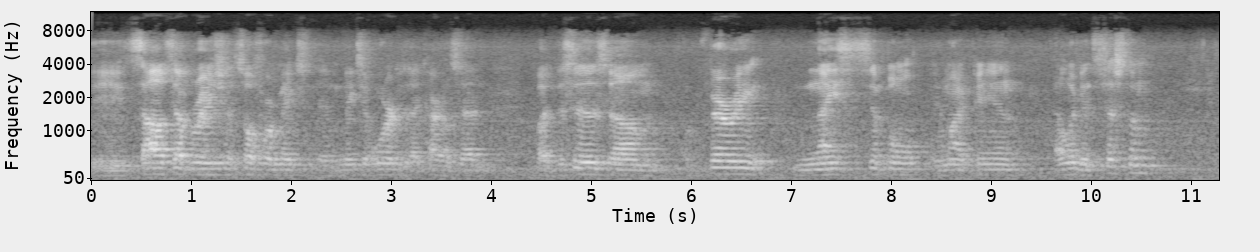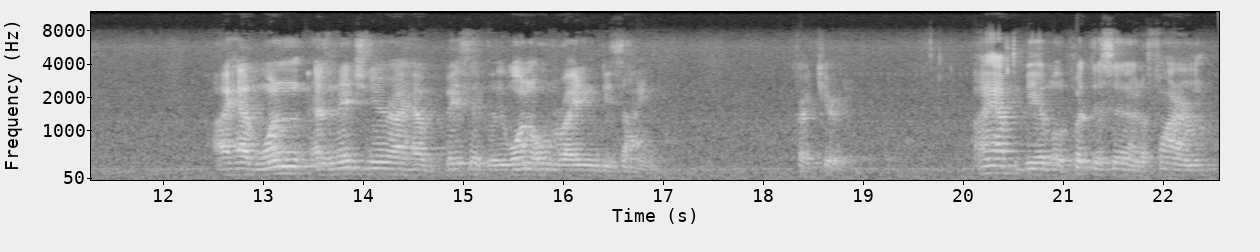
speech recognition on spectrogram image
The solid separation and so forth makes it makes it work, as like Carl said. But this is um, a very nice, simple, in my opinion, elegant system. I have one, as an engineer, I have basically one overriding design criteria. I have to be able to put this in at a farm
